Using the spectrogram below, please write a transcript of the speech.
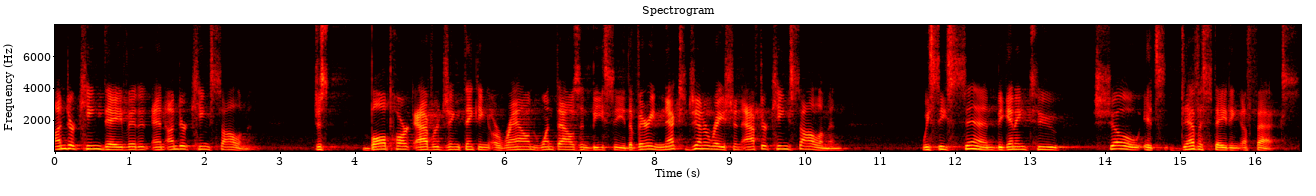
under King David and under King Solomon, just ballpark averaging, thinking around 1000 BC, the very next generation after King Solomon, we see sin beginning to show its devastating effects.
